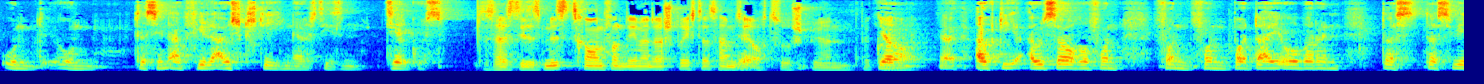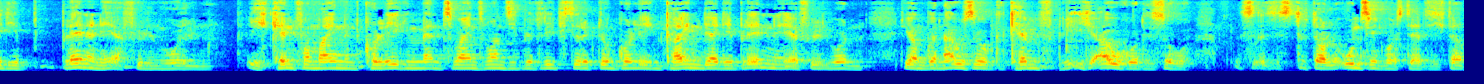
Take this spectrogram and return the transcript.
und, und da sind auch viele ausgestiegen aus diesem Zirkus. Das heißt, dieses Misstrauen, von dem er da spricht, das haben Sie auch zu spüren bekommen. Ja, ja auch die Aussage von, von, von Parteioberen, dass, dass wir die Pläne nicht erfüllen wollen. Ich kenne von meinen Kollegen, meinen 22 Betriebsdirektoren Kollegen, keinen, der die Pläne nicht erfüllt wurden. Die haben genauso gekämpft wie ich auch oder so. Das ist totaler Unsinn, was der sich da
